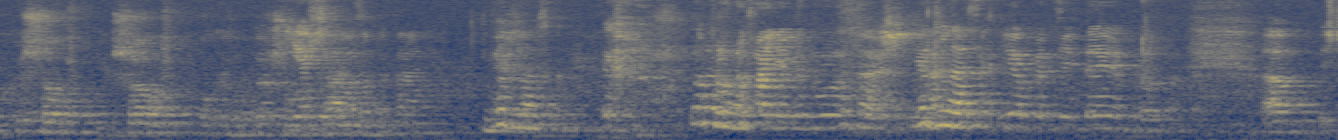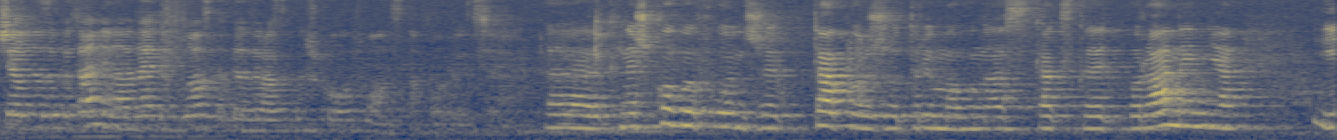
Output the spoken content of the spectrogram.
Поки що, якщо поки по першому Є ще питанню. запитання? Будь ласка. Ну, просто пані Людмила знаєш, Будь ласка. я по цій темі просто. Е, Ще одне запитання, нагадайте, будь ласка, де зараз книжковий фонд знаходиться? Е, Книжковий фонд же також отримав у нас, так сказати, поранення. І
